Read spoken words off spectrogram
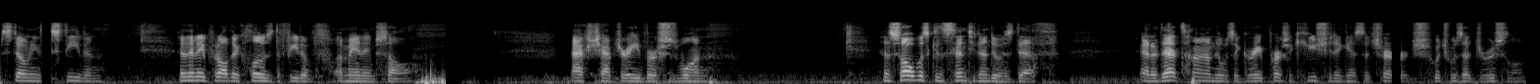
stoning Stephen, and then they put all their clothes at the feet of a man named Saul. Acts chapter 8, verses 1. And Saul was consenting unto his death. And at that time there was a great persecution against the church, which was at Jerusalem.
